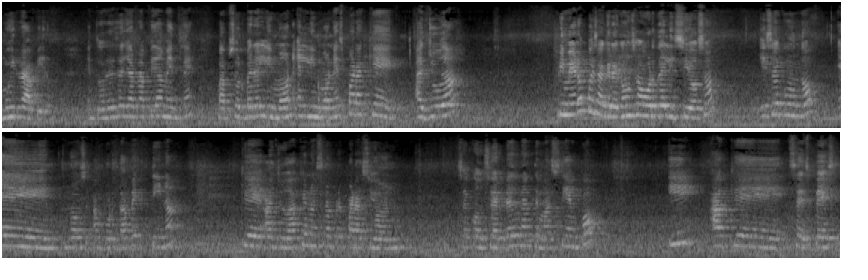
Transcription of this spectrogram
muy rápido. Entonces ella rápidamente va a absorber el limón. El limón es para que ayuda, primero pues agrega un sabor delicioso y segundo eh, nos aporta pectina que ayuda a que nuestra preparación se conserve durante más tiempo y a que se espese.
